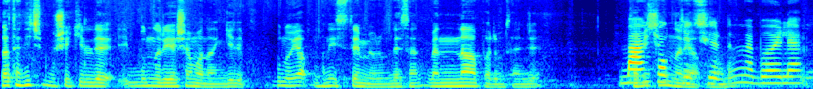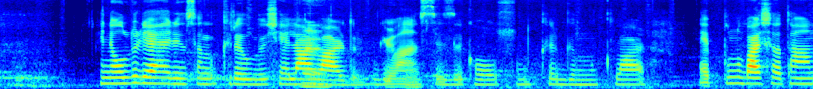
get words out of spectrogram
zaten hiç bu şekilde bunları yaşamadan gelip bunu yapmanı istemiyorum desen ben ne yaparım sence? Ben Tabii şok geçirdim ve böyle hani olur ya her insanın kırıldığı şeyler Evet. vardır. Güvensizlik olsun, kırgınlıklar. Hep bunu başlatan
